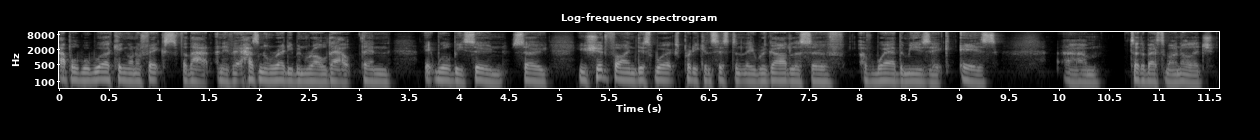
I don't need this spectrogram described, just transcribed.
Apple were working on a fix for that. And if it hasn't already been rolled out, then it will be soon. So you should find this works pretty consistently, regardless of, of where the music is, um, to the best of my knowledge.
